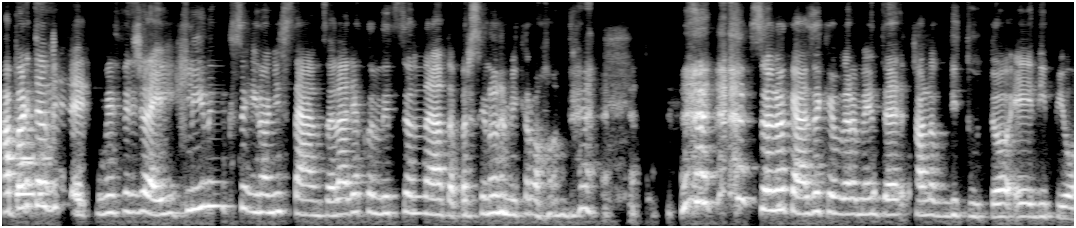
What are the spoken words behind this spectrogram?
A parte avere, come dice lei, il Kleenex in ogni stanza, l'aria condizionata, persino nel microonde. sono case che veramente hanno di tutto e di più.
